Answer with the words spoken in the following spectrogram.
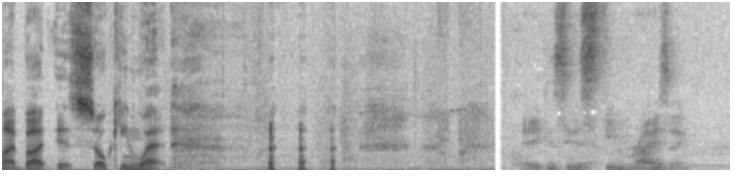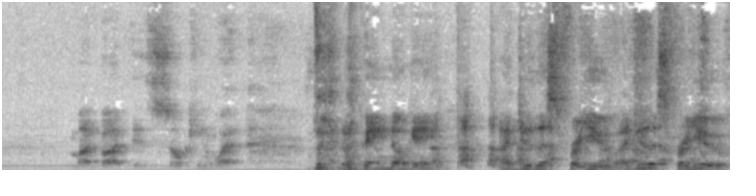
My butt is soaking wet. yeah, you can see the steam rising. My butt is soaking wet. no pain, no gain. I do this for you. I do this for you.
